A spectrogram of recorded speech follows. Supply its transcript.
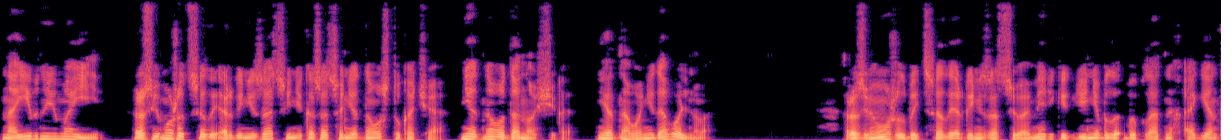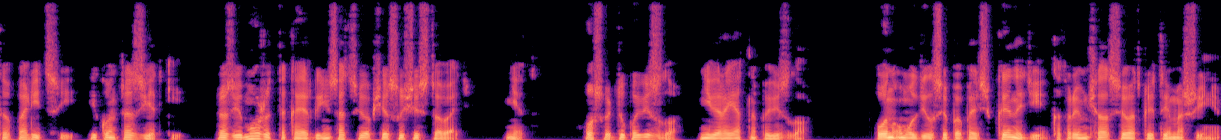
Наивные мои. Разве может целой организации не казаться ни одного стукача, ни одного доносчика, ни одного недовольного? Разве может быть целая организация в Америке, где не было бы платных агентов полиции и контрразведки? Разве может такая организация вообще существовать? Нет. Освальду повезло, невероятно повезло. Он умудрился попасть в Кеннеди, который мчался в открытой машине.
